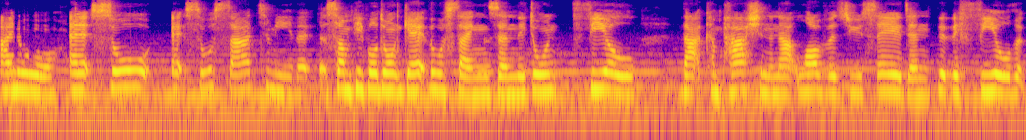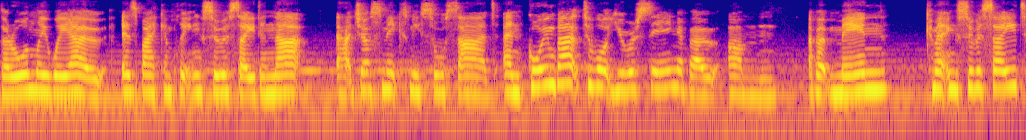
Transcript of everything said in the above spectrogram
I know, and it's so it's so sad to me that, that some people don't get those things and they don't feel that compassion and that love, as you said, and that they feel that their only way out is by completing suicide, and that that just makes me so sad. And going back to what you were saying about um about men committing suicide.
